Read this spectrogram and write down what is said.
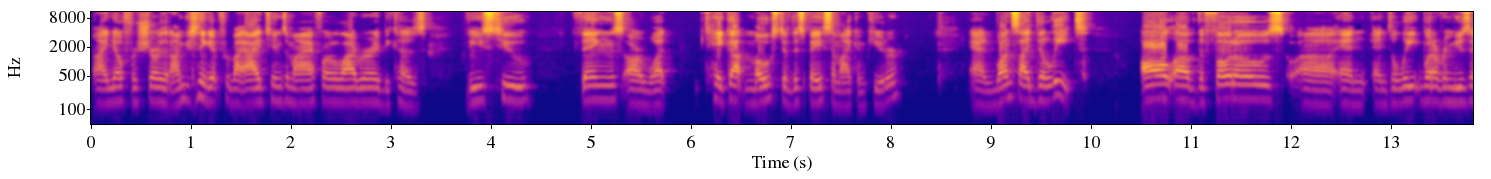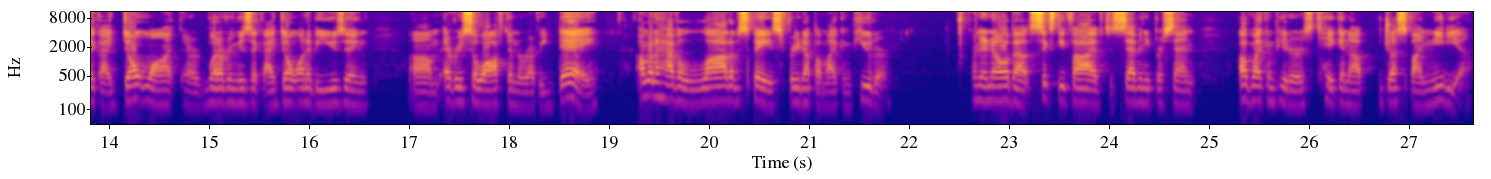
I know for sure that I'm using it for my iTunes and my iPhoto library because these two things are what take up most of the space on my computer. And once I delete all of the photos uh, and, and delete whatever music I don't want or whatever music I don't want to be using um, every so often or every day, I'm going to have a lot of space freed up on my computer. And I know about 65 to 70% of my computer is taken up just by media.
